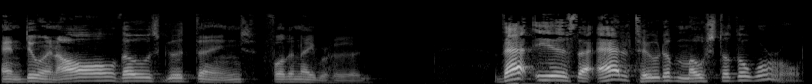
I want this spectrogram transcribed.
and doing all those good things for the neighborhood. That is the attitude of most of the world.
